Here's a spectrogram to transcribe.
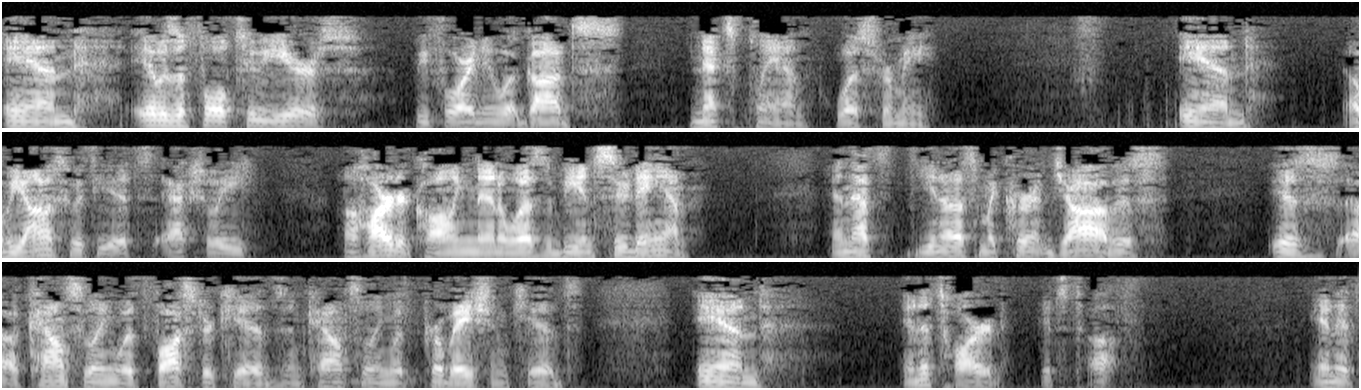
and it was a full two years before I knew what God's next plan was for me. And I'll be honest with you, it's actually a harder calling than it was to be in Sudan. And that's, you know, that's my current job is, is uh, counseling with foster kids and counseling with probation kids. And, and it's hard. It's tough. And it's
